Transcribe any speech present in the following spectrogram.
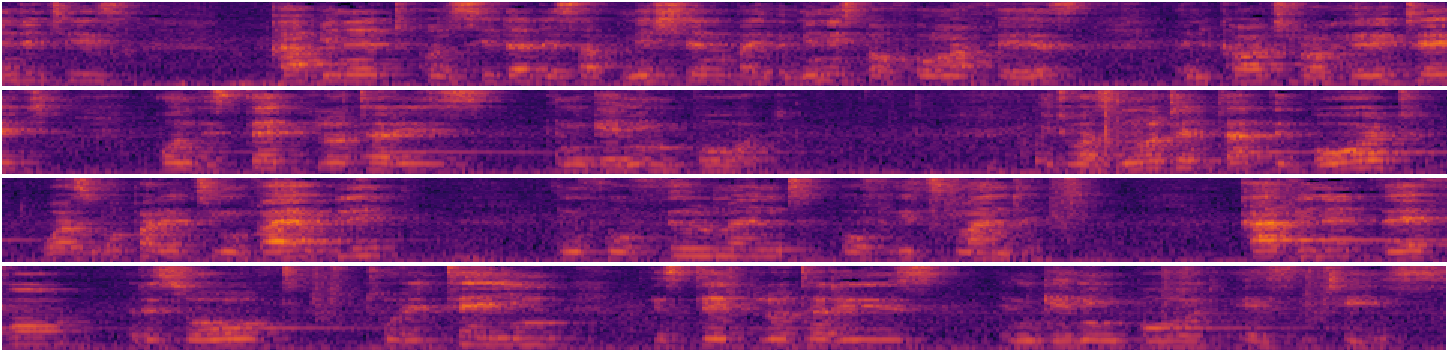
entities, Cabinet considered a submission by the Minister of Home Affairs and Cultural Heritage on the State Lotteries and Gaming Board. It was noted that the board was operating viably in fulfillment of its mandate. Cabinet therefore resolved to retain the State Lotteries and Gaming Board as it is.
